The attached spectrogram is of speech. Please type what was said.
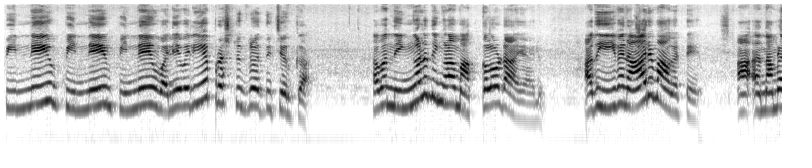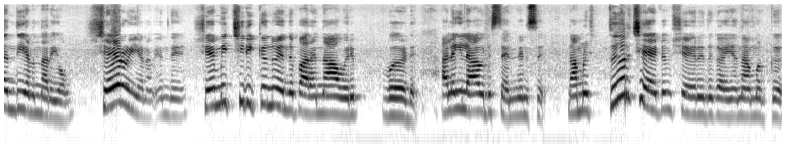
പിന്നെയും പിന്നെയും പിന്നെയും വലിയ വലിയ പ്രശ്നത്തിൽ എത്തിച്ചേർക്കുക. അപ്പം നിങ്ങൾ നിങ്ങളെ മക്കളോടായാലും അത് ഈവൻ ആരുമാകട്ടെ നമ്മൾ എന്ത് ചെയ്യണം എന്നറിയോ? ഷെയർ ചെയ്യണം. എന്ത്? ക്ഷമിച്ചിരിക്കുന്നു എന്ന് പറയുന്ന ആ ഒരു വേർഡ് അല്ലെങ്കിൽ ആ ഒരു സെന്റൻസ് നമ്മൾ തീർച്ചയായിട്ടും ഷെയർ ചെയ്ത് കഴിഞ്ഞാൽ നമുക്ക്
